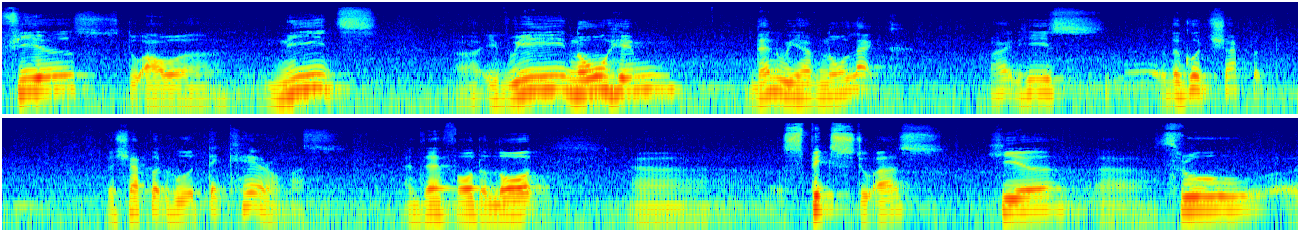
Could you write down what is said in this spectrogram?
fears, to our needs. Uh, if we know Him, then we have no lack. Right? He is the good shepherd, the shepherd who will take care of us. And therefore, the Lord uh, speaks to us here uh, through uh,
